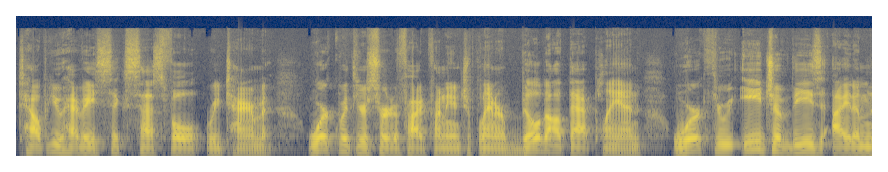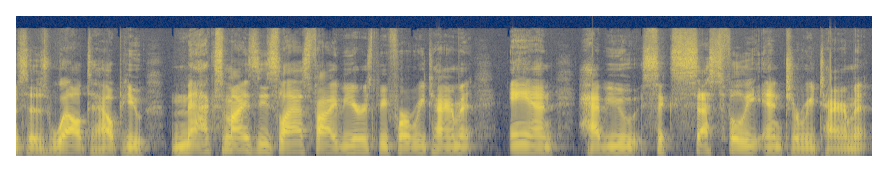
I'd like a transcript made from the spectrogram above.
to help you have a successful retirement. Work with your certified financial planner, build out that plan, work through each of these items as well to help you maximize these last five years before retirement and have you successfully enter retirement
